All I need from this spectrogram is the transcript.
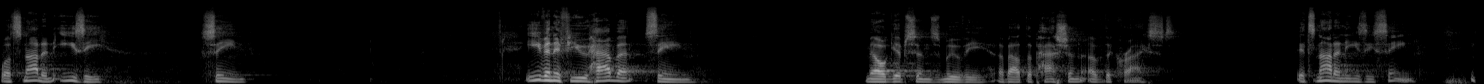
Well, it's not an easy scene. Even if you haven't seen Mel Gibson's movie about the Passion of the Christ, it's not an easy scene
